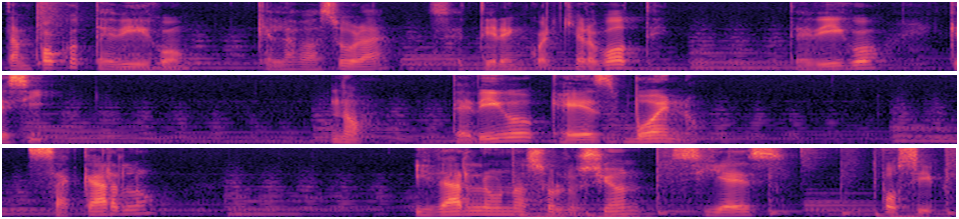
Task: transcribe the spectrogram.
Tampoco te digo que la basura se tire en cualquier bote. Te digo que sí. No, te digo que es bueno sacarlo y darle una solución si es posible.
